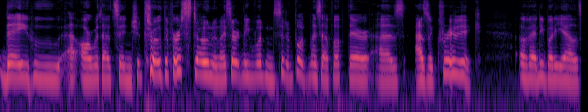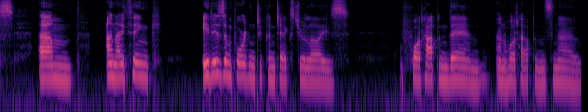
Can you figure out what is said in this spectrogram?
they who uh, are without sin should throw the first stone and i certainly wouldn't sort of put myself up there as as a critic of anybody else um, and i think it is important to contextualize what happened then and what happens now.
